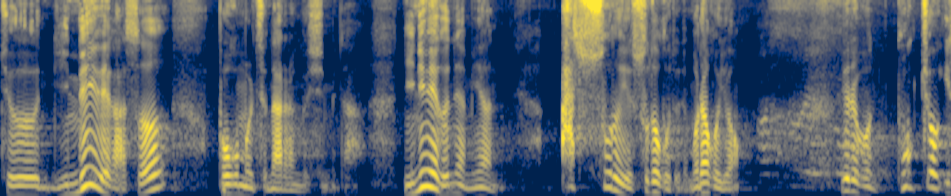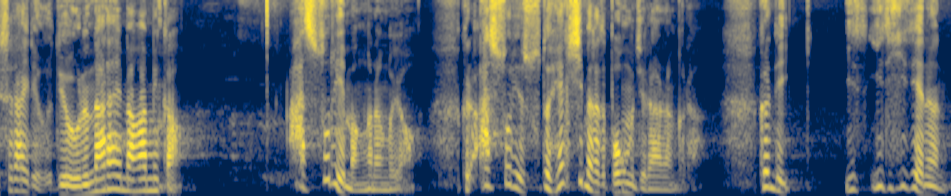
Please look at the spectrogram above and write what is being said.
저 니네웨 가서 복음을 전하라는 것입니다. 니네웨가 뭐냐면 아수르의 수도거든요. 뭐라고요? 여러분 북쪽 이스라엘이 어디 어느 나라에 망합니까? 아수르에 망하는 거예요. 그 아수르의 수도 핵심에 가서 복음을 전하는 거라. 그런데 이, 이 시대는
